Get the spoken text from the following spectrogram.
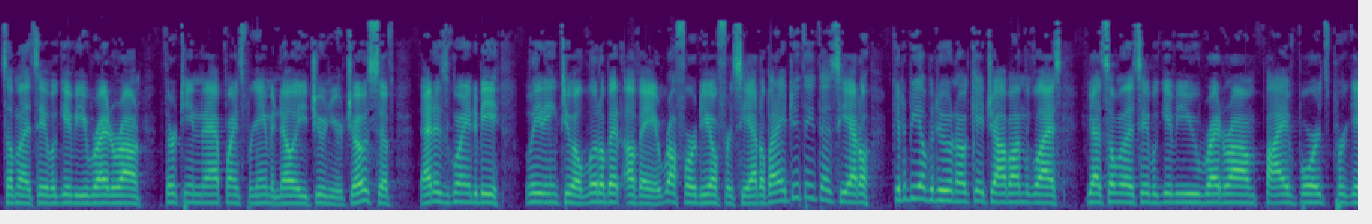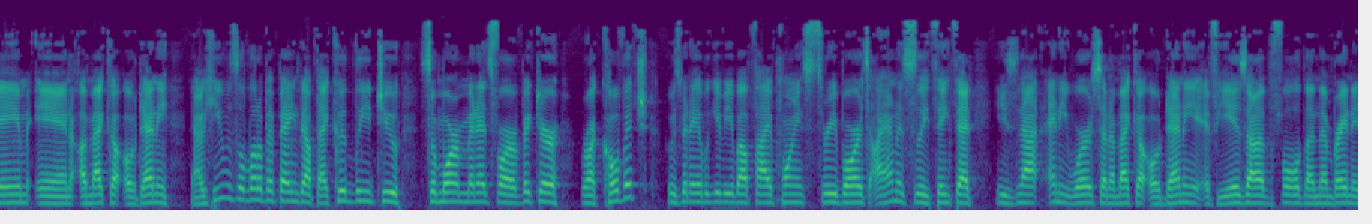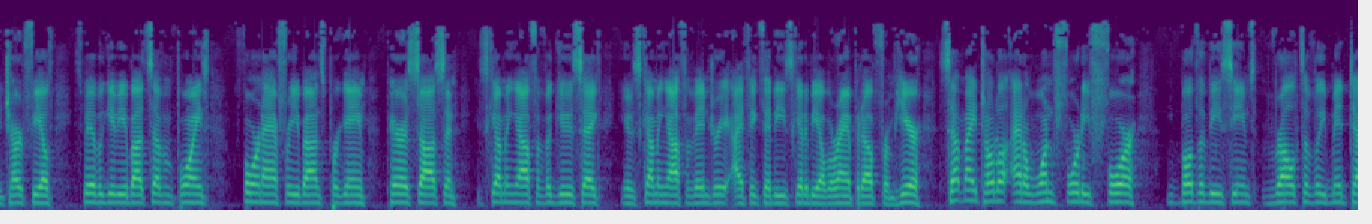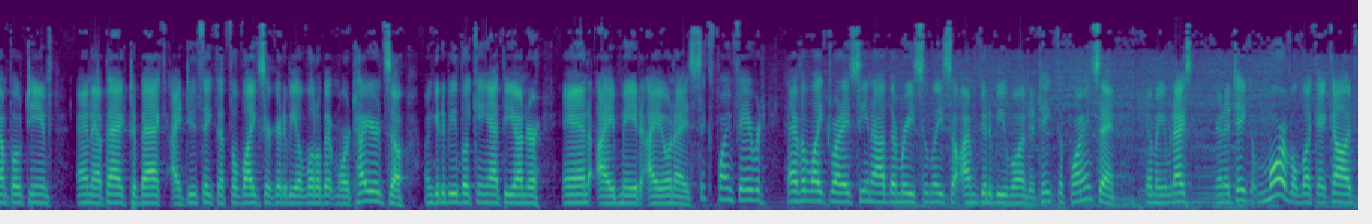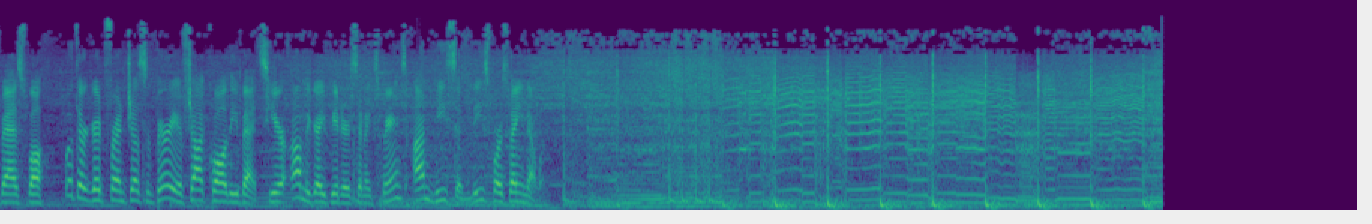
someone that's able to give you right around 13 and a half points per game and Nelly Jr. Joseph. That is going to be leading to a little bit of a rough ordeal for Seattle, but I do think that Seattle going to be able to do an okay job on the glass. You got someone that's able to give you right around five boards per game in Emeka Udenyi. Now he was a little bit banged up. That could lead to some more minutes for Victor Rakovic, who's been able to give you about five points, three boards. I honestly think that he's not any worse than Emeka Udenyi if he is out of the fold. And then Brandon Chatfield, he's able to give you about seven points, four and a half rebounds per game. Paris Dawson, he's coming off of a goose egg. He was coming off of injury. I think that he's going to be able to ramp it up from here. Set my total at a 144. Both of these teams, relatively mid tempo teams, and at back to back, I do think that the legs are going to be a little bit more tired. So I'm going to be looking at the under, and I made Iona a six point favorite. Haven't liked what I've seen of them recently, so I'm going to be willing to take the points. And coming up next, we're going to take more of a look at college basketball with our good friend Justin Perry of Shot Quality Bets here on the Greg Peterson Experience on VSIN, the Sports Betting Network.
